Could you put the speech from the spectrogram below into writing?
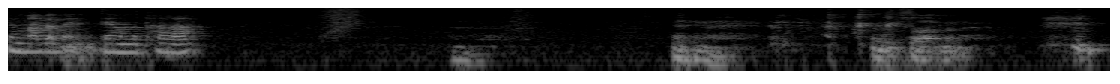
The mother went down the path. Anyway, some excitement.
